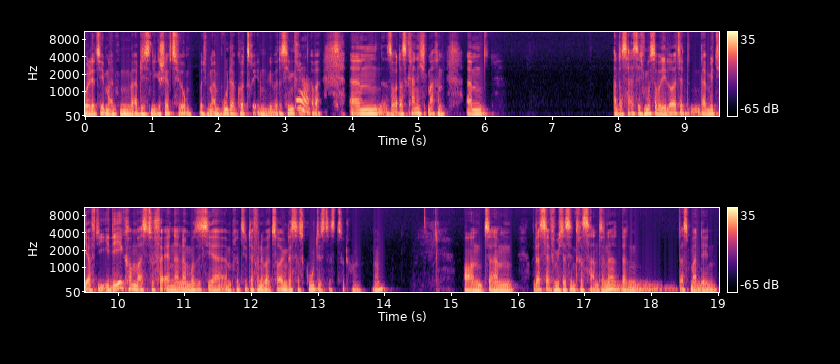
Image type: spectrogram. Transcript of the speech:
hole jetzt jemanden weiblich in die Geschäftsführung. Muss ich mit meinem Bruder kurz reden, wie wir das hinkriegen. Ja. Aber ähm, so, das kann ich machen. Ähm, das heißt, ich muss aber die Leute, damit die auf die Idee kommen, was zu verändern, dann muss ich sie ja im Prinzip davon überzeugen, dass das gut ist, das zu tun. Ne? Und, ähm, und das ist ja für mich das Interessante, ne? Dann, dass man den.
